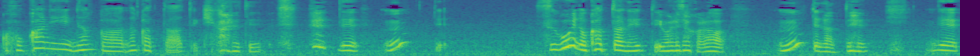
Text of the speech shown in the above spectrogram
他になんかなかった？って聞かれて。で「ん?」ってすごいの買ったね」って言われたから「ん?」ってなって。で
